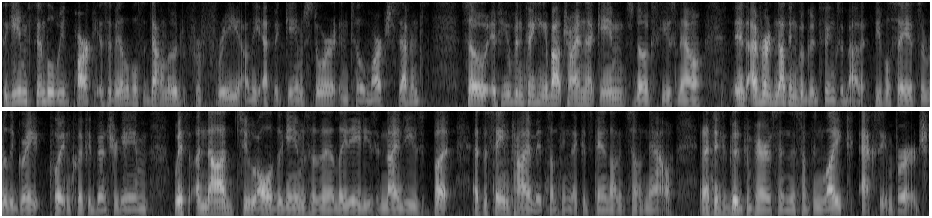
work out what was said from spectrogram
The game Thimbleweed Park is available to download for free on the Epic Game Store until March 7th. So if you've been thinking about trying that game, there's no excuse now. And I've heard nothing but good things about it. People say it's a really great point and click adventure game with a nod to all of the games of the late 80s and 90s, but at the same time, it's something that could stand on its own now. And I think a good comparison is something like Axiom Verge.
